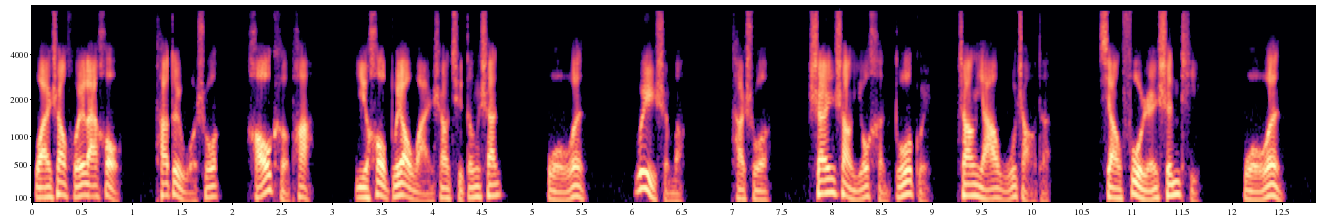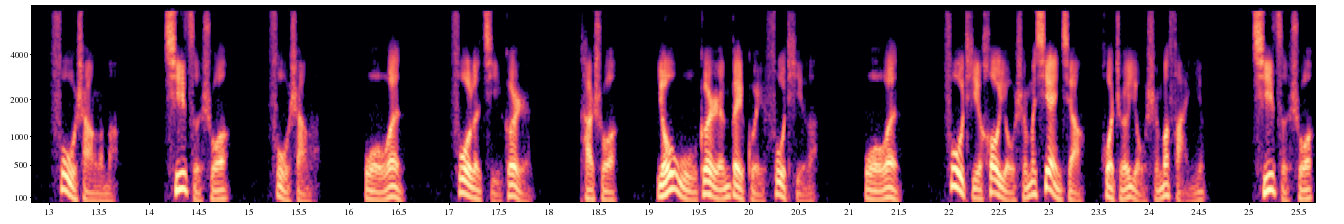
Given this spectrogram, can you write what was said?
晚上回来后，他对我说：“好可怕。”以后不要晚上去登山。我问为什么，他说山上有很多鬼，张牙舞爪的，想附人身体。我问附上了吗？妻子说附上了。我问附了几个人？他说有五个人被鬼附体了。我问附体后有什么现象或者有什么反应？妻子说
